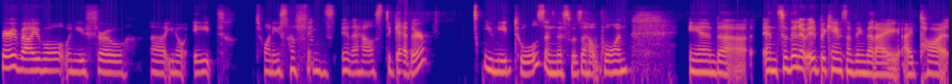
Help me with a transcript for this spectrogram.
very valuable when you throw uh, you know eight 20 somethings in a house together. You need tools and this was a helpful one. And uh and so then it, it became something that i i taught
